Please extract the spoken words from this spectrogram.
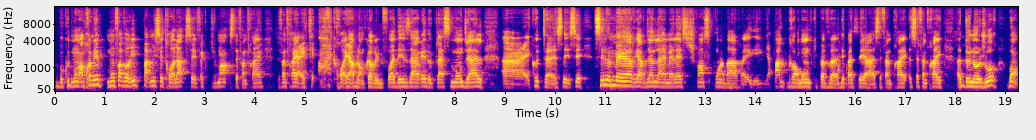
beaucoup de monde. En premier, mon favori parmi ces trois-là, c'est effectivement Stéphane Frey. Stéphane Frey a été incroyable encore une fois, des arrêts de classe mondiale. Euh, écoute, euh, c'est le meilleur gardien de la MLS, je pense, point barre. Il n'y a pas grand monde qui peuvent dépasser Stéphane Frey, Stéphane Frey de nos jours. Bon,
